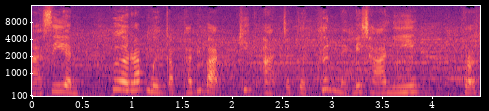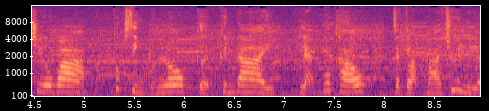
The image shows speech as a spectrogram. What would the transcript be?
อาเซียน เพื่อรับมือกับภัยพิบัติที่อาจจะเกิดขึ้นในไม่ช้านี้ เพราะเชื่อว่าทุกสิ่งบนโลกเกิดขึ้นได้ และพวกเขาจะกลับมาช่วยเหลือ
